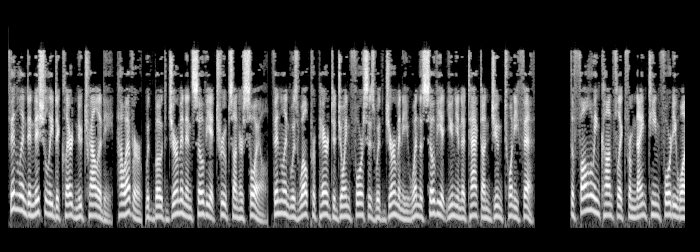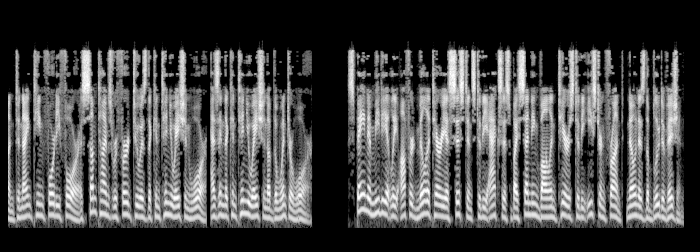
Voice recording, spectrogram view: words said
Finland initially declared neutrality, however, with both German and Soviet troops on her soil, Finland was well prepared to join forces with Germany when the Soviet Union attacked on June 25. The following conflict from 1941 to 1944 is sometimes referred to as the Continuation War, as in the continuation of the Winter War. Spain immediately offered military assistance to the Axis by sending volunteers to the Eastern Front, known as the Blue Division.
